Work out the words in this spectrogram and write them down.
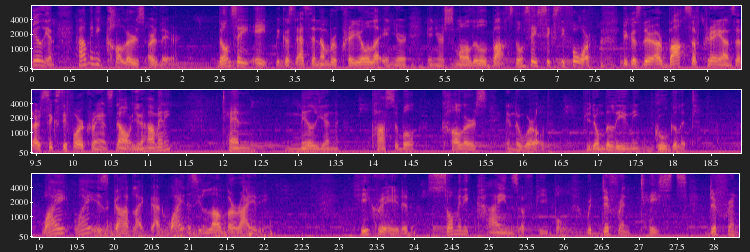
million. How many colors are there? Don't say 8 because that's the number of Crayola in your in your small little box. Don't say 64 because there are boxes of crayons that are 64 crayons. No, you know how many? 10 million possible colors in the world. If you don't believe me, Google it. Why why is God like that? Why does he love variety? He created so many kinds of people with different tastes, different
